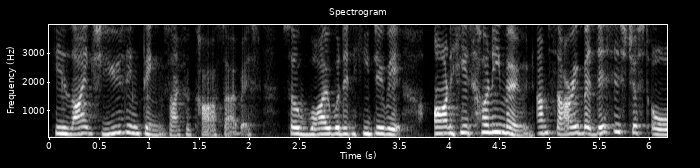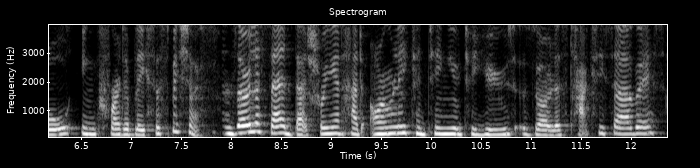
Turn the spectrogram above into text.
He likes using things like a car service. So why wouldn't he do it on his honeymoon? I'm sorry, but this is just all incredibly suspicious. And Zola said that Shrien had only continued to use Zola's taxi service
